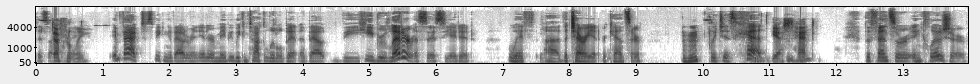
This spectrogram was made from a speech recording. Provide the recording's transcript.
this. Definitely. In fact, speaking of outer and inner, maybe we can talk a little bit about the Hebrew letter associated with uh, the chariot or cancer, Mhm. which is het Yes, Mhm. het. the fence or enclosure,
